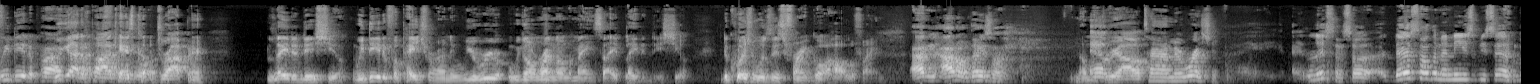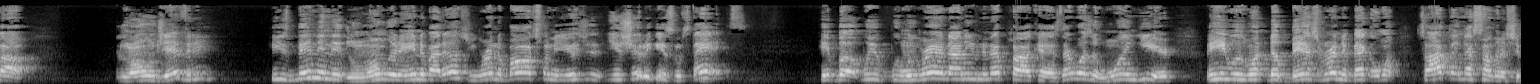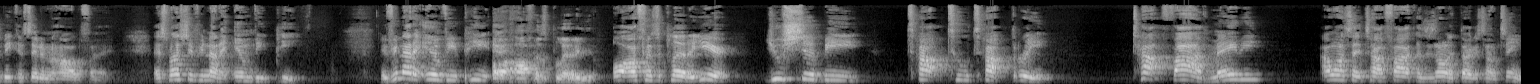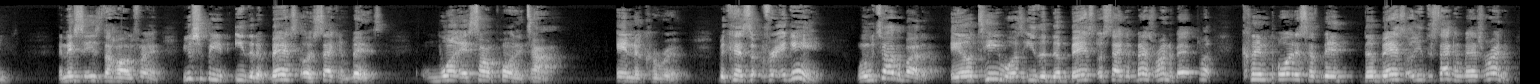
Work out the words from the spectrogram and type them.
we did a podcast. we got a podcast dropping later this year. We did it for Patreon, and we re- we're gonna run on the main site later this year. The question was: Is Frank go a Hall of Fame? I, I don't think so. Number Ever. three all time in rushing. Listen, so there's something that needs to be said about longevity. He's been in it longer than anybody else. You run the ball 20 years, you- you're sure to get some stats. But we, when we ran down even in that podcast, there wasn't one year when he was one, the best running back. Of one. So I think that's something that should be considered in the Hall of Fame, especially if you're not an MVP. If you're not an MVP Or at- offensive player of the year. or offensive player of the year, you should be top two, top three, top five, maybe. I want to say top five because there's only 30 some teams. And this is the Hall of Fame. You should be either the best or second best one at some point in time in the career. Because, for, again, when we talk about it, LT was either the best or second best running back player. Clint Portis have been the best or either second best running.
